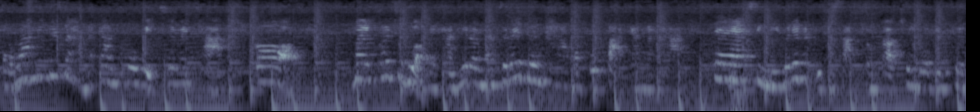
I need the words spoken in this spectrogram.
แต่ว่าเนื่องด้วยสถานการณ์โควิดใช่ไหมคะ ก็ไม่ค่อยสะดวกในการที่เรานั้นจะได้เดินทางมาพบปะกันนะคะ แต่สิ่งนี้ไม่ได้เป็นอุปสรรคสำหรับชมรมเยาวชน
